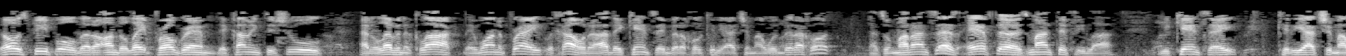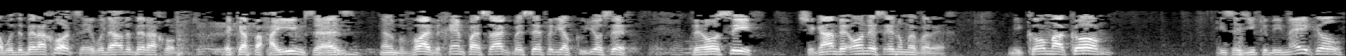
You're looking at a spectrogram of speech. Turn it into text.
those people that are on the late program, they're coming to shul at 11 o'clock. They want to pray l'chaura. They can't say berachot kiryat shema with berachot. That's what Maran says. After zman tefillah, you can't say kiryat shema with the berachot. Say without the berachot. The Kaf HaChaim says, number five, v'chem pasak besefer Yosef ve'osif shegam be'ones enu mevarech. Mikom makom. He says you could be makel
